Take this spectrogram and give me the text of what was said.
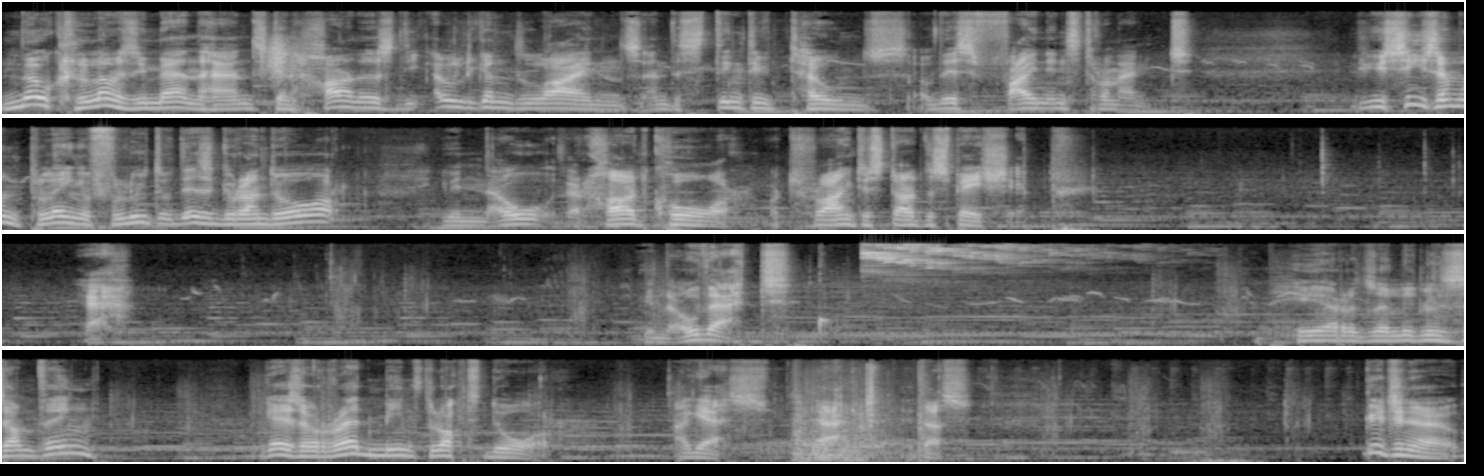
No clumsy man hands can harness the elegant lines and distinctive tones of this fine instrument. If you see someone playing a flute of this grandeur, you know they're hardcore or trying to start a spaceship. Yeah. You know that. Here is a little something. Okay, so red means locked door. I guess. Yeah, it does. Good to know.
